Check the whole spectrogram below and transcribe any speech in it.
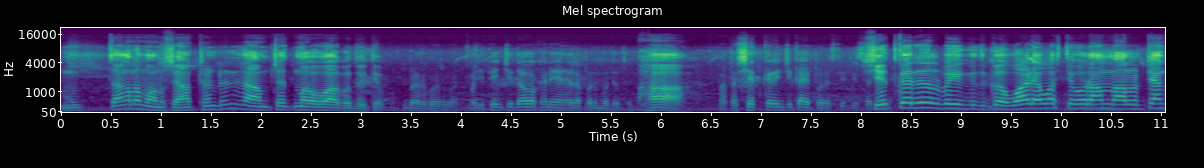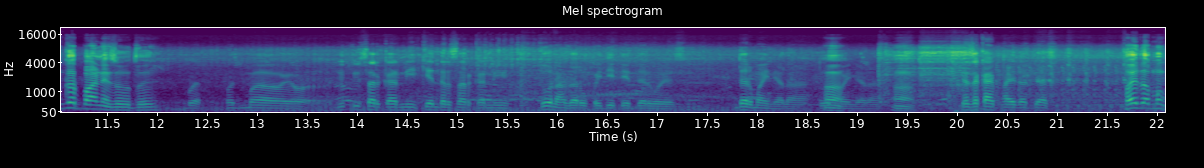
मग चांगला माणूस आहे. ठणठणीत आमच्यात मग वागत होते. बरं बरं बरं. म्हणजे त्यांची दवाखाने यायला पण मदत होती. हा. आता शेतकऱ्यांची काय परिस्थिती सध्या? शेतकऱ्याला बाई ग- वाड्या वस्त्यावर आम्हाला टँकर पाण्याचं होतं. पण मग युती सरकारने केंद्र सरकारने दोन हजार रुपये देते दरवेळेस. दर महिन्याला दोन हां. महिन्याला. हां. त्याचा काय फायदा त्या फायदा मग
